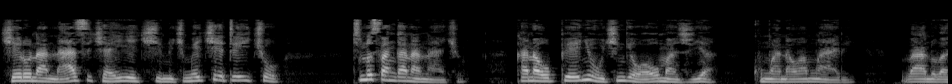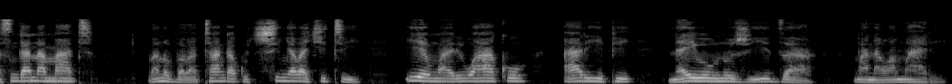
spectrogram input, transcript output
Chero nanhasi chaiye chinhu chimwe chete icho tinosangana nacho. Kana upenyu huchinge hwaoma zviya kumwana wamwari vanhu vasinganamati vanobva vatanga kutsvinya vachiti iye mwari wako aripi? Naiwe unozviidza mwana wamwari?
